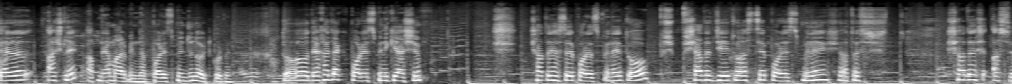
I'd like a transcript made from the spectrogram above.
তেরো আসলে আপনারা মারবেন না, পরের স্পিনের জন্য ওয়েট করবেন। তো দেখা যাক পরের স্পিনে কি আসে। সাতাশ আসছে পরের স্পিনে তো সাতাশ যেহেতু আসছে পরের স্পিনে সাতাশ সাতাশ আসছে,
